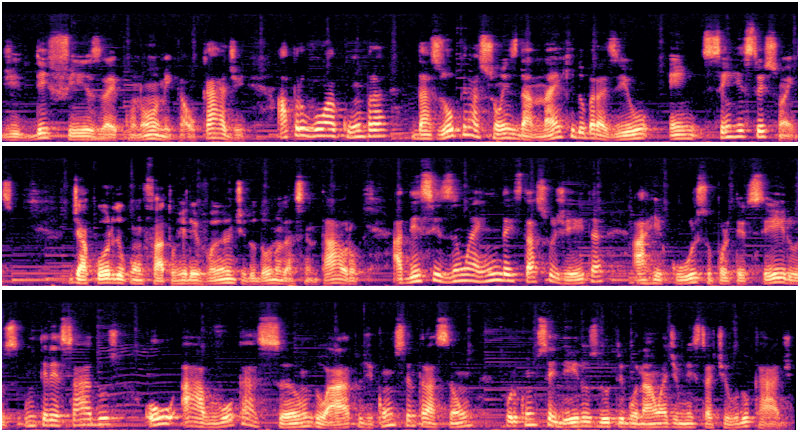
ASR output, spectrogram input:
de Defesa Econômica, o CAD, aprovou a compra das operações da Nike do Brasil em sem restrições. De acordo com o fato relevante do dono da Centauro, a decisão ainda está sujeita a recurso por terceiros interessados ou à avocação do ato de concentração por conselheiros do Tribunal Administrativo do CAD,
